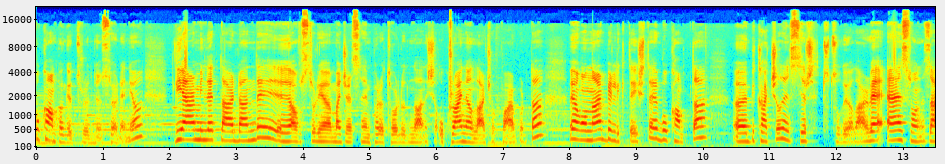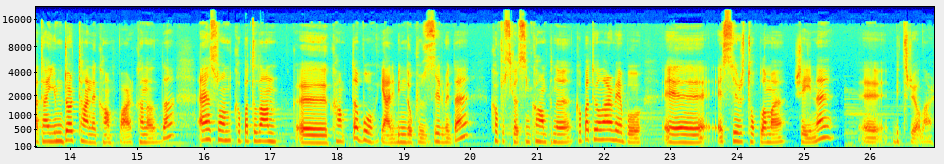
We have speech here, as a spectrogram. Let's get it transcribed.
bu kampa götürüldüğü söyleniyor. Diğer milletlerden de e, Avusturya Macaristan İmparatorluğu'ndan işte Ukraynalılar çok var burada ve onlar birlikte işte bu kampta birkaç yıl esir tutuluyorlar ve en son zaten 24 tane kamp var Kanada'da. En son kapatılan e, kamp da bu. Yani 1920'de Kapuskasing kampını kapatıyorlar ve bu e, esir toplama şeyine e, bitiriyorlar.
